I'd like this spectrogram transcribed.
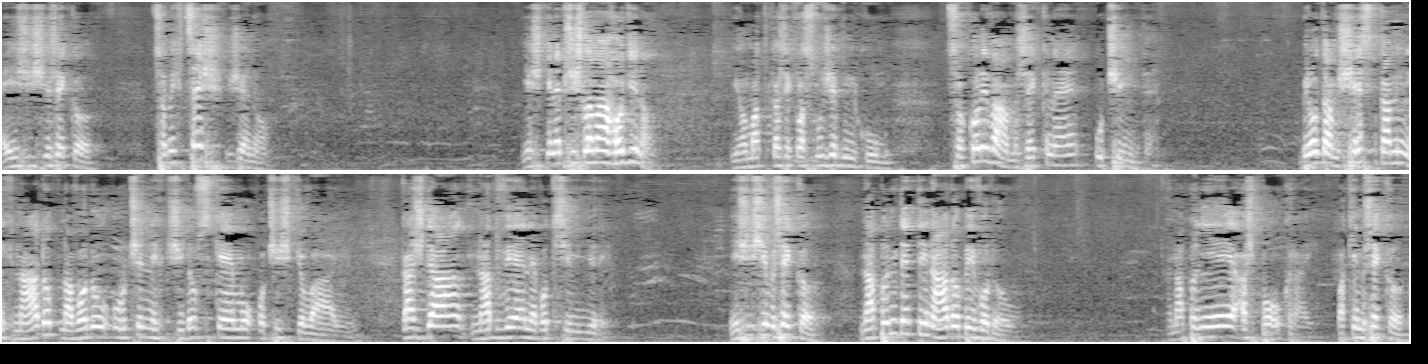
A Ježíš řekl, co mi chceš, ženo? Ještě nepřišla má hodina. Jeho matka řekla služebníkům, cokoliv vám řekne, učiňte. Bylo tam šest kamenných nádob na vodu určených k židovskému očišťování. Každá na dvě nebo tři míry. Ježíš jim řekl, naplňte ty nádoby vodou. A naplně je až po okraj. Pak jim řekl,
